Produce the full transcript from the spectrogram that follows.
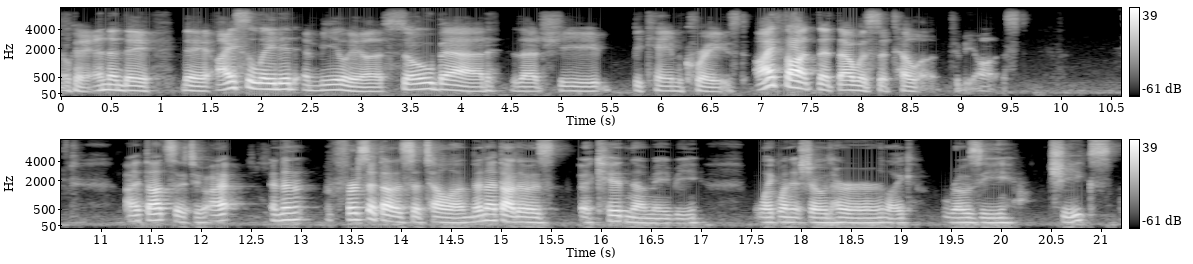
Okay, and then they they isolated Amelia so bad that she became crazed. I thought that that was Satella, to be honest. I thought so too. I and then first I thought it was Satella, and then I thought it was Echidna maybe, like when it showed her like rosy cheeks.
